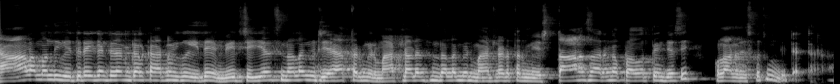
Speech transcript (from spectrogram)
చాలామంది వ్యతిరేకించడానికి గల కారణం ఇగో ఇదే. మీరు చేయాల్సిందల్లా మీరు చేస్తారు మీరు మాట్లాడాల్సిందల్లా మీరు మాట్లాడతారు మీ ఇష్టానుసారంగా ప్రవర్తన చేసి కులాన్ని తీసుకొచ్చి ముందెట్టేస్తారు.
